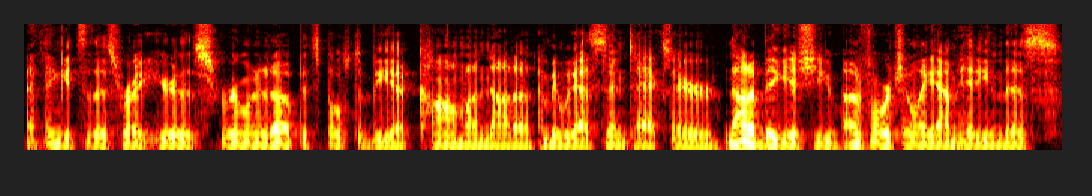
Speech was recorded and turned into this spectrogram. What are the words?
I think it's this right here that's screwing it up. It's supposed to be a comma, not a, I mean, we got syntax error. Not a big issue. Unfortunately, I'm hitting this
